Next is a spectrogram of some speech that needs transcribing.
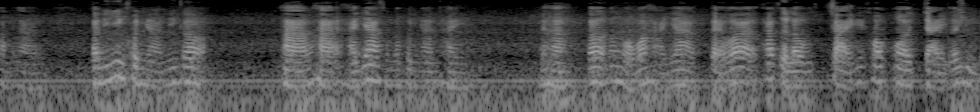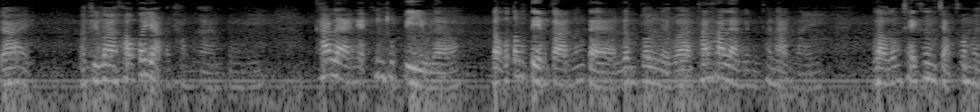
ทำงาน ตอนนี้ยิ่งคนงานนี่ก็หาหาหายากสำหรับคนงานไทยนะคะก็ต้องบอกว่าหายาก แต่ว่าถ้าเกิดเราจ่ายให้เขาพอใจแล้วอยู่ได้เราคิดว่าเขาก็อยากจะทำงานตรงนี้ ค่าแรงเนี่ยขึ้นทุกปีอยู่แล้ว เราก็ต้องเตรียมการตั้งแต่เริ่มต้นเลยว่า ถ้าค่าแรงเป็นขนาดไหน เราต้องใช้เครื่องจักรเข้ามา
